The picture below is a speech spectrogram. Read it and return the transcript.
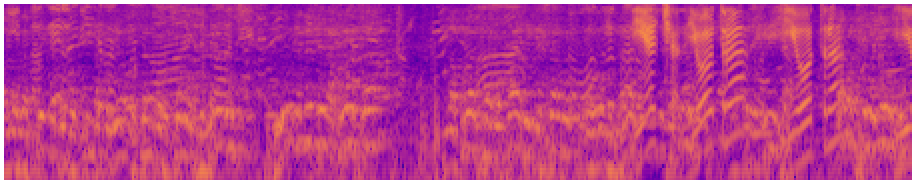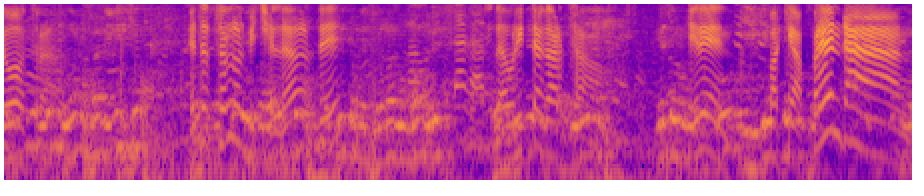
a la Huasteca de que lleva están los solos sembrados y obviamente la plaza, la plaza local que está organizada. Y échale, y otra, y otra, y otra. Estas son las micheladas de. Laurita Garza. Miren, para que aprendan.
